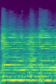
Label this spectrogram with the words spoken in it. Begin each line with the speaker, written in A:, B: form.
A: Bye.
